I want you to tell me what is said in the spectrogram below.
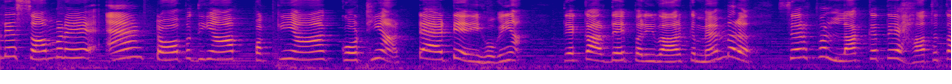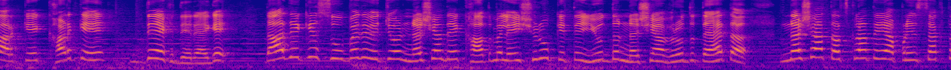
ਦੇ ਸਾਹਮਣੇ ਐਨ ਟੌਪ ਦੀਆਂ ਪੱਕੀਆਂ ਕੋਠੀਆਂ ਢਹਿ ਢੇਰੀ ਹੋ ਗਈਆਂ ਤੇ ਘਰ ਦੇ ਪਰਿਵਾਰਕ ਮੈਂਬਰ ਸਿਰਫ ਲੱਕ ਤੇ ਹੱਥ ਧਰ ਕੇ ਖੜ ਕੇ ਦੇਖਦੇ ਰਹਿ ਗਏ। ਦੱਸਦੇ ਕਿ ਸੂਬੇ ਦੇ ਵਿੱਚੋਂ ਨਸ਼ਿਆਂ ਦੇ ਖਾਤਮੇ ਲਈ ਸ਼ੁਰੂ ਕੀਤੇ ਯੁੱਧ ਨਸ਼ਿਆਂ ਵਿਰੁੱਧ ਤਹਿਤ ਨਸ਼ਾ ਤਸਕਰਾਂ ਤੇ ਆਪਣੀ ਸਖਤ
